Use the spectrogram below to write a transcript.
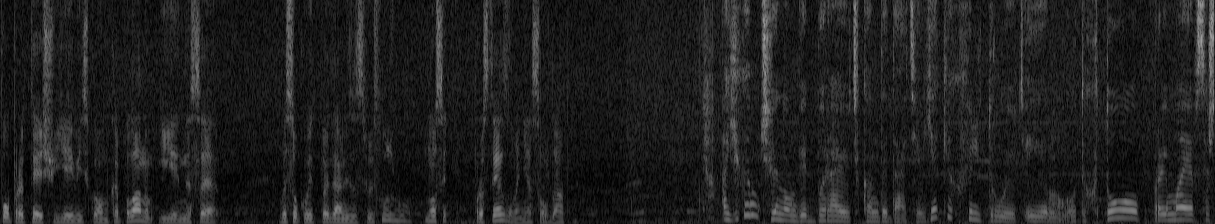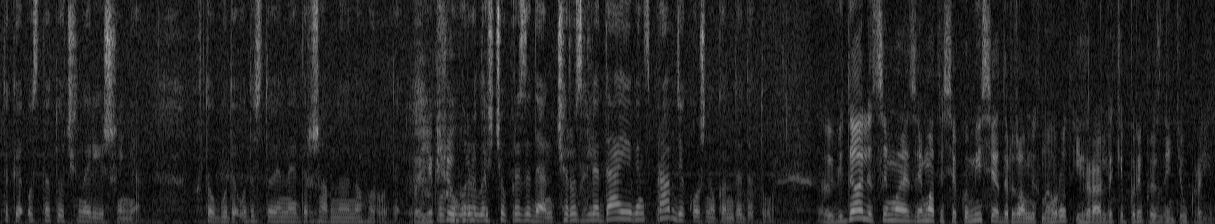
попри те, що є військовим капеланом і несе високу відповідальність за свою службу, носить просте звання солдата. А яким чином відбирають кандидатів? Як їх фільтрують? І от хто приймає все ж таки остаточне рішення? Хто буде удостоєний державної нагороди? Е, Якщо Ви говорили, говорити- що президент чи розглядає він справді кожну кандидатуру? В ідеалі цим має займатися комісія державних нагород і геральдики при президенті України.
